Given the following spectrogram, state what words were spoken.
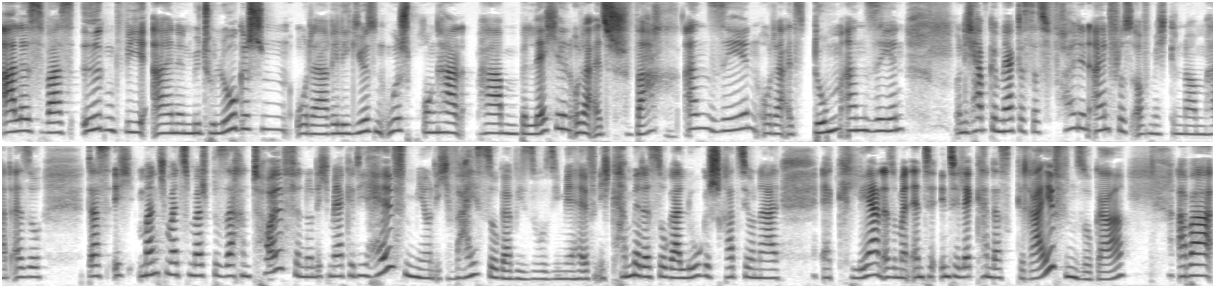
alles, was irgendwie einen mythologischen oder religiösen Ursprung ha haben, belächeln oder als schwach ansehen oder als dumm ansehen. Und ich habe gemerkt, dass das voll den Einfluss auf mich genommen hat. Also, dass ich manchmal zum Beispiel Sachen toll finde und ich merke, die helfen mir und ich weiß sogar, wieso sie mir helfen. Ich kann mir das sogar logisch, rational erklären. Also mein Intellekt kann das greifen sogar. Aber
